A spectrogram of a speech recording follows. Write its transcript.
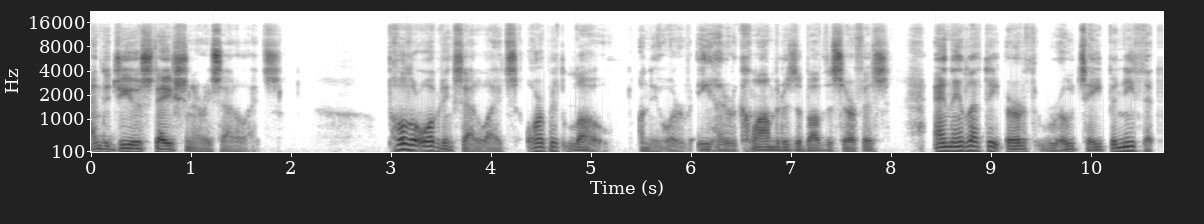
and the geostationary satellites. Polar orbiting satellites orbit low, on the order of 800 kilometers above the surface, and they let the Earth rotate beneath it.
